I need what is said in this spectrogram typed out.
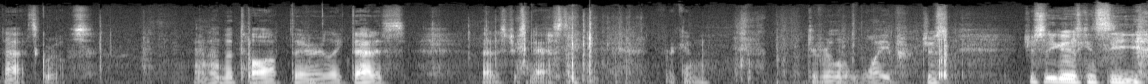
that's gross. And on the top there, like that is, that is just nasty. Freaking give her a little wipe, just, just so you guys can see.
